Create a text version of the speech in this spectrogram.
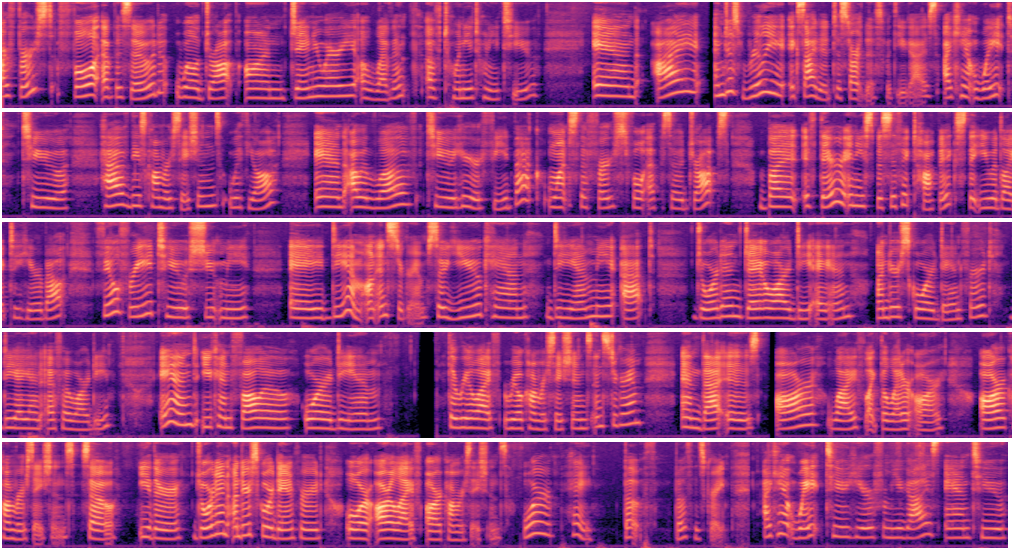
Our first full episode will drop on January 11th of 2022. And I am just really excited to start this with you guys. I can't wait to have these conversations with y'all. And I would love to hear your feedback once the first full episode drops. But if there are any specific topics that you would like to hear about, feel free to shoot me a DM on Instagram. So you can DM me at Jordan, J O R D A N, underscore Danford, D A N F O R D. And you can follow or DM the Real Life, Real Conversations Instagram, and that is our life, like the letter R, our conversations. So either Jordan underscore Danford or our life, our conversations. Or hey, both. Both is great. I can't wait to hear from you guys and to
